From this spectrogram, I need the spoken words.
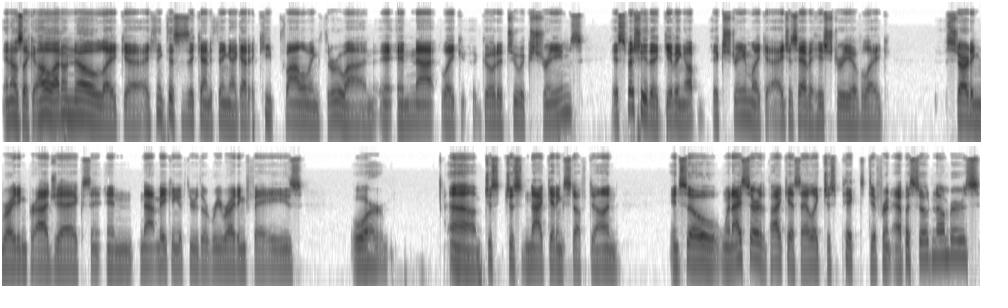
and I was like, oh, I don't know. Like, uh, I think this is the kind of thing I got to keep following through on and, and, not like go to two extremes, especially the giving up extreme. Like, I just have a history of like starting writing projects and, and not making it through the rewriting phase or um, just just not getting stuff done. And so when I started the podcast, I like just picked different episode numbers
